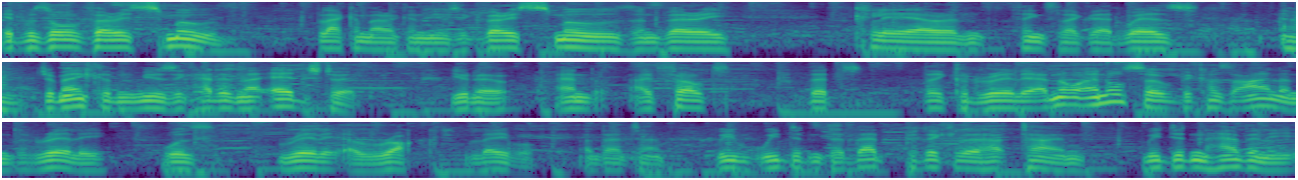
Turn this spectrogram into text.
It was all very smooth, black American music, very smooth and very clear and things like that. Whereas Jamaican music had an edge to it. you know, and I felt that they could really, and, and also because Island really was really a rock label at that time. We, we didn't, at that particular time, we didn't have any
